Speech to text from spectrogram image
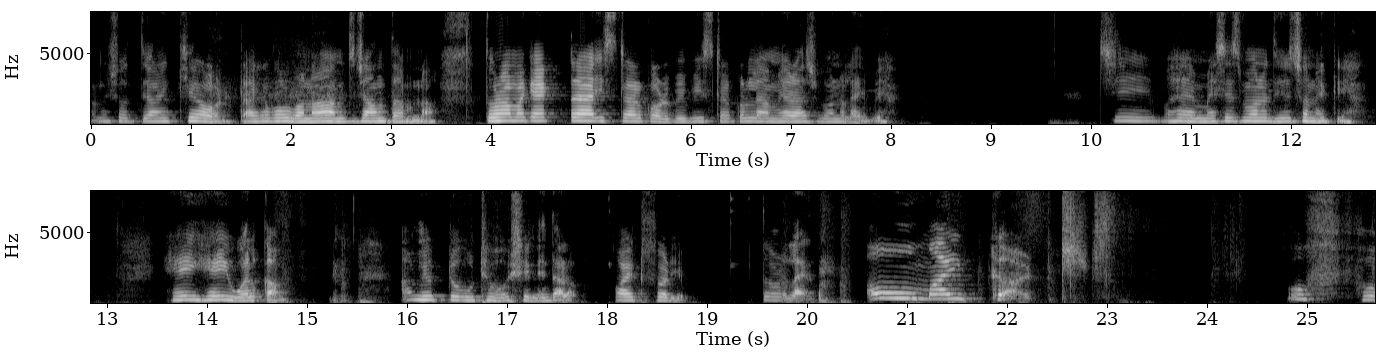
আমি সত্যি অনেক কিউট আগে বলব না, আমি তো জানতাম না। তোরা আমাকে একটা স্টার করবে বি স্টার করলে আমি আর আসব না লাইভে জি হ্যাঁ মেসেজ মনে দিয়েছ নাকি? হেই হেই ওয়েলকাম আমি একটু উঠে বসিনি, দাঁড়াও ওয়েট ফর ইউ তোমরা লাইভ ও মাই গড উফ ও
